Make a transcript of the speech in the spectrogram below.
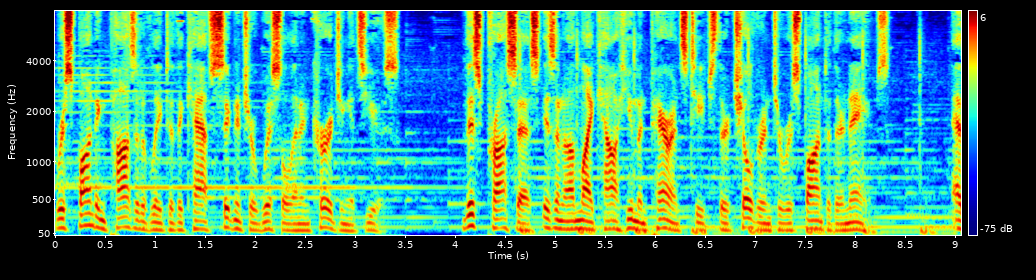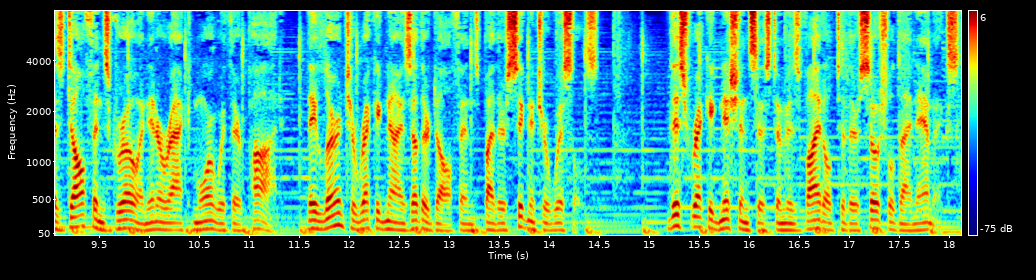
responding positively to the calf's signature whistle and encouraging its use. This process isn't unlike how human parents teach their children to respond to their names. As dolphins grow and interact more with their pod, they learn to recognize other dolphins by their signature whistles. This recognition system is vital to their social dynamics,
